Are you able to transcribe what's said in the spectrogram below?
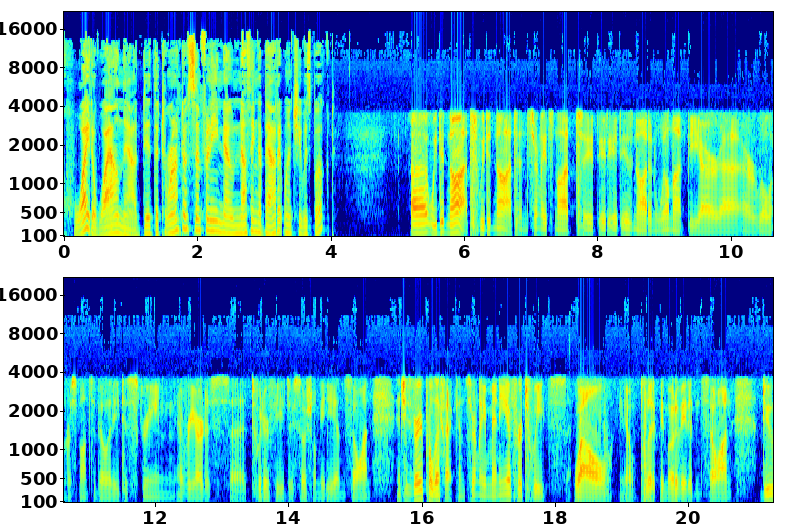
quite a while now. Did the toronto symphony know nothing about it when she was booked uh, we did not. We did not, and certainly it's not. It, it, it is not, and will not be our uh, our role and responsibility to screen every artist's uh, Twitter feeds or social media and so on. And she's very prolific, and certainly many of her tweets, while you know politically motivated and so on, do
